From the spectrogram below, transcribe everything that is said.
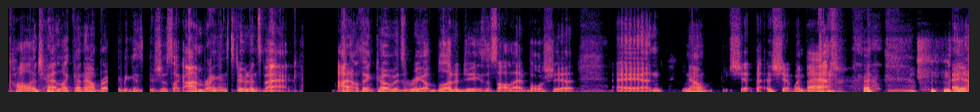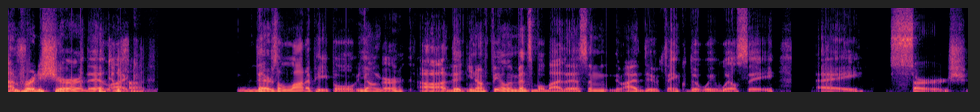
college had like an outbreak because he was just like, I'm bringing students back. I don't think COVID's real. Blood of Jesus, all that bullshit, and you know, shit, shit went bad. and Yeah. I'm pretty sure that like there's a lot of people younger uh that you know feel invincible by this and i do think that we will see a surge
